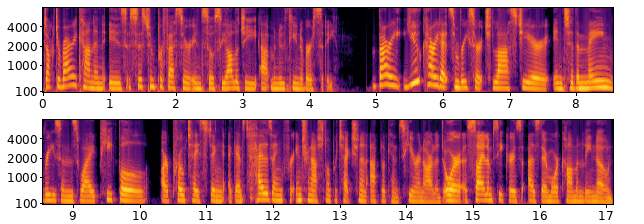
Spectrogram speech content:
Dr. Barry Cannon is Assistant Professor in Sociology at Maynooth University. Barry, you carried out some research last year into the main reasons why people are protesting against housing for international protection and applicants here in Ireland, or asylum seekers as they're more commonly known.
